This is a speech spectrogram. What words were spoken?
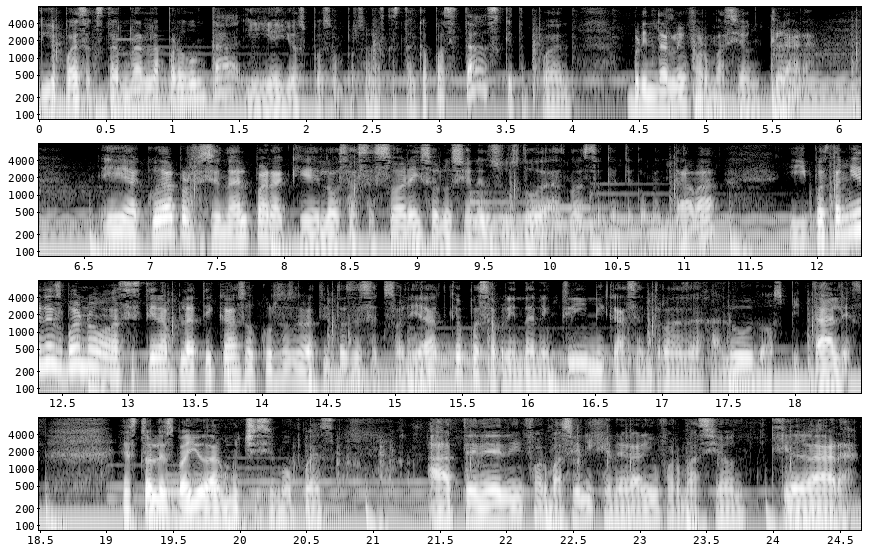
le puedes externar la pregunta y ellos pues son personas que están capacitadas que te pueden brindar la información clara. Eh, al profesional para que los asesore y solucionen sus dudas, ¿no? Esto que te comentaba. Y pues también es bueno asistir a pláticas o cursos gratuitos de sexualidad que pues se brindan en clínicas, centros de salud, hospitales. Esto les va a ayudar muchísimo pues a tener información y generar información clara.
